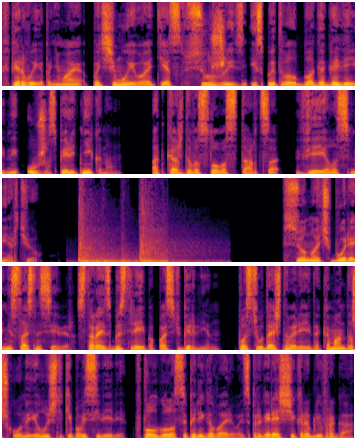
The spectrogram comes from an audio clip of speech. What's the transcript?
впервые понимая, почему его отец всю жизнь испытывал благоговейный ужас перед Никоном. От каждого слова старца веяло смертью. Всю ночь буря неслась на север, стараясь быстрее попасть в Берлин. После удачного рейда команда шхуны и лучники повеселели, в полголоса переговариваясь про горящие корабли врага.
